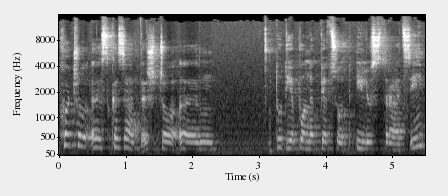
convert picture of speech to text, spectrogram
Хочу е, сказати, що ем, тут є понад 500 ілюстрацій.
